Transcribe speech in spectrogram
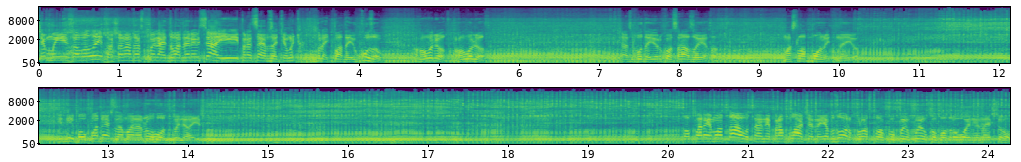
Зачем ми її завели? То що треба спиляти два деревця і прицеп затягнути. Блять, падаю кузов. Голольот, голольот. Зараз буде Юрко сразу этот, маслобонить нею. Іди, бо впадеш на мене, ногу отпиляєш. То перемотав, це не проплачений обзор, просто купив пилку, бо другої не знайшов.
